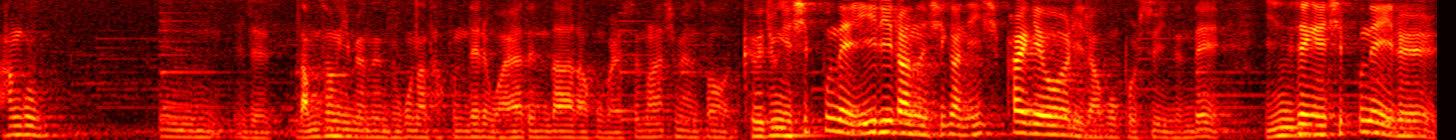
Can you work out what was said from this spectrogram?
한국인 이제 남성이면은 누구나 다 군대를 와야 된다라고 말씀을 하시면서 그 중에 10분의 1이라는 시간이 18개월이라고 볼 수 있는데 인생의 10분의 1을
